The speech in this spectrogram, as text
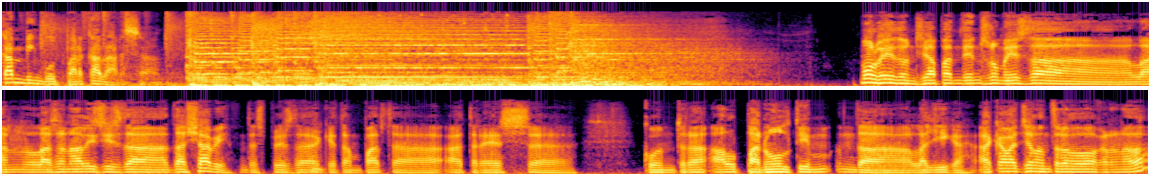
que han vingut per quedar-se. Molt bé, doncs ja pendents només de les anàlisis de, de Xavi, després d'aquest empat a, a 3 eh, contra el penúltim de la Lliga. Ha acabat ja l'entrenador de Granada?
